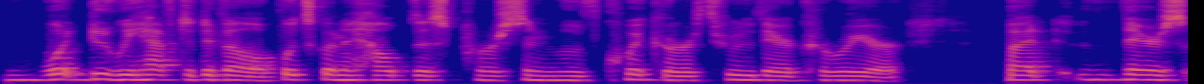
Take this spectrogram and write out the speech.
what do we have to develop? What's going to help this person move quicker through their career? But there's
